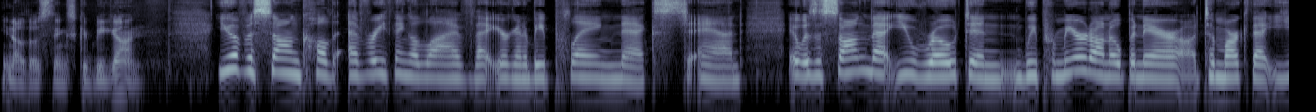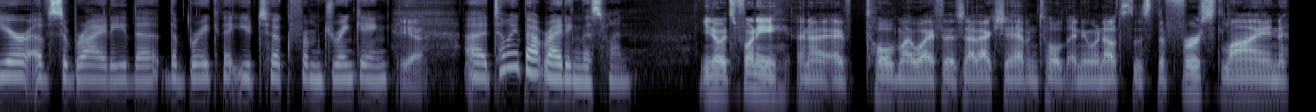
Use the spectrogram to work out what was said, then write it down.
you know those things could be gone. You have a song called Everything Alive that you're going to be playing next. And it was a song that you wrote and we premiered on open air uh, to mark that year of sobriety, the, the break that you took from drinking. Yeah. Uh, tell me about writing this one. You know, it's funny, and I, have told my wife this, I actually haven't told anyone else this. The first line,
